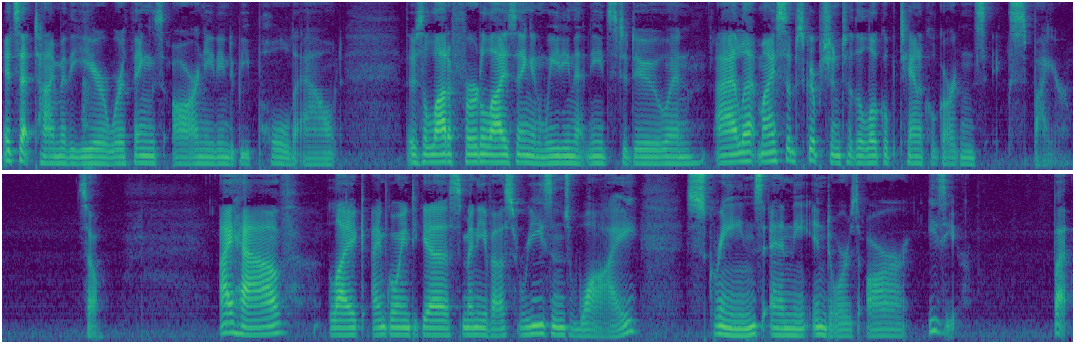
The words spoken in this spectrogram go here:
It's that time of the year where things are needing to be pulled out. There's a lot of fertilizing and weeding that needs to do, and I let my subscription to the local botanical gardens expire. So, I have, like I'm going to guess many of us, reasons why screens and the indoors are easier. But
